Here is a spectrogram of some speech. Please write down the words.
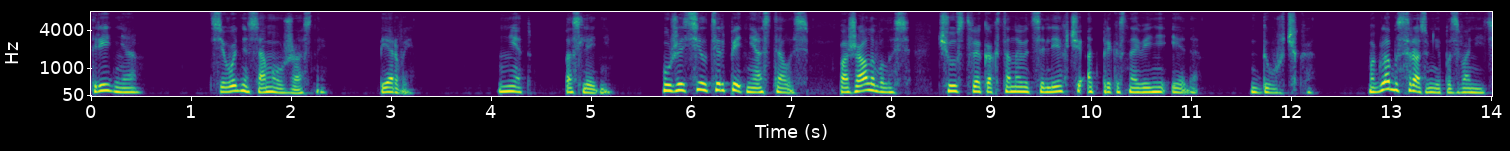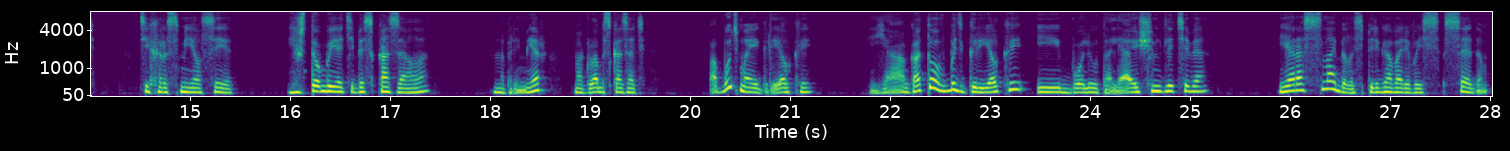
Три дня. Сегодня самый ужасный. Первый. Нет, последний. Уже сил терпеть не осталось. Пожаловалась, чувствуя, как становится легче от прикосновений Эда. Дурочка. Могла бы сразу мне позвонить. Тихо рассмеялся Эд. И что бы я тебе сказала? Например, могла бы сказать «Побудь моей грелкой. Я готов быть грелкой и более утоляющим для тебя». Я расслабилась, переговариваясь с Эдом.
